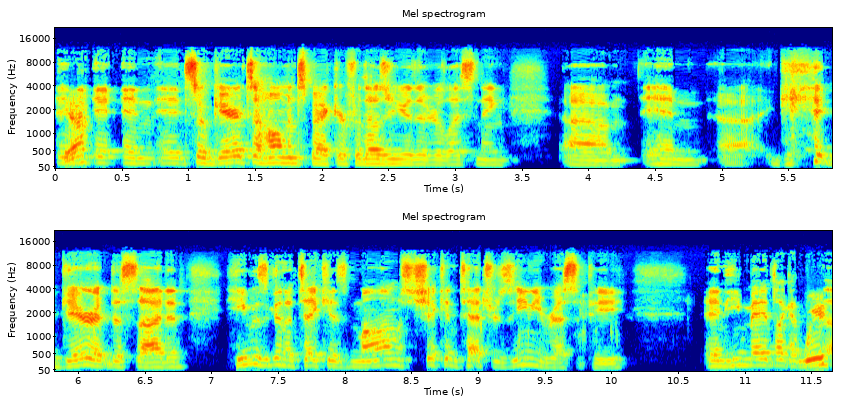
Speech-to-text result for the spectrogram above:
And, Yeah. and, and, and so Garrett's a home inspector for those of you that are listening. Um, and uh, Garrett decided he was going to take his mom's chicken tetrazzini recipe and he made like a, Which I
